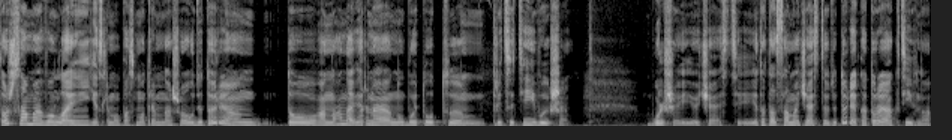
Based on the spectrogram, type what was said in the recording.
То же самое в онлайне. Если мы посмотрим нашу аудиторию, то она, наверное, ну, будет от 30 эм, и выше большая ее часть. И это та самая часть аудитории, которая активна.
